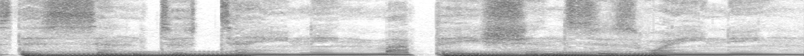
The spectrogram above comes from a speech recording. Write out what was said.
Is this entertaining? My patience is waning.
